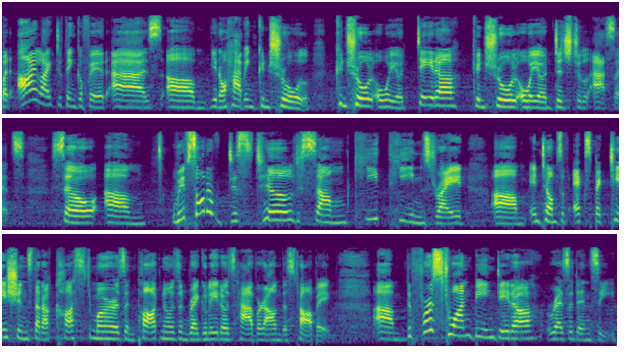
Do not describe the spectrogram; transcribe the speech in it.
but I like to think of it as, um, you know, having control, control over your data, control over your digital assets. So um, we've sort of distilled some key themes, right? um, in terms of expectations that our customers and partners and regulators have around this topic. Um, the first one being data residency.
